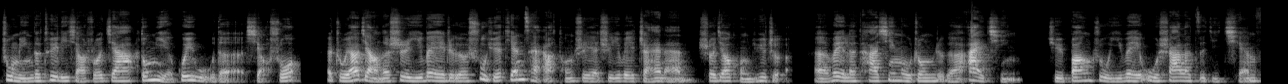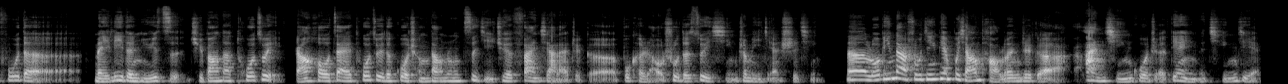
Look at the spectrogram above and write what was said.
著名的推理小说家东野圭吾的小说。呃，主要讲的是一位这个数学天才啊，同时也是一位宅男、社交恐惧者。呃，为了他心目中这个爱情。去帮助一位误杀了自己前夫的美丽的女子，去帮她脱罪，然后在脱罪的过程当中，自己却犯下了这个不可饶恕的罪行，这么一件事情。那罗宾大叔今天不想讨论这个案情或者电影的情节，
